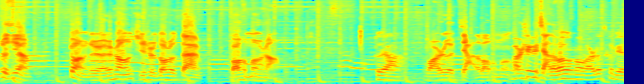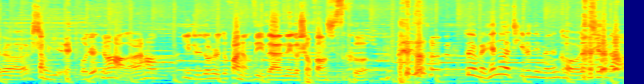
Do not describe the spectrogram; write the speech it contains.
最近段宇的人生其实都是在宝可梦上对啊，玩这个假的宝可梦，玩这个假的宝可梦玩的特别的上瘾。我觉得挺好的。然后一直就是就幻想自己在那个圣弗朗西斯科。对，每天都在踢着那门口签到。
